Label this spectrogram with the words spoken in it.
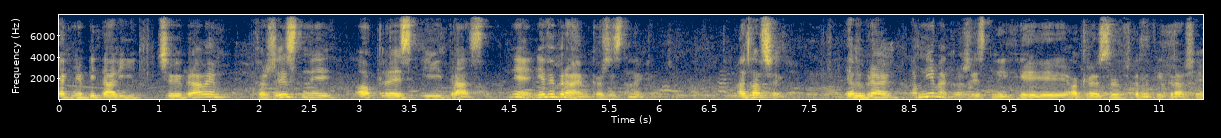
Jak mnie pytali, czy wybrałem korzystny okres i trasę. Nie, nie wybrałem korzystnego. A dlaczego? Ja wybrałem, tam nie ma korzystnych okresów w tej trasie.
